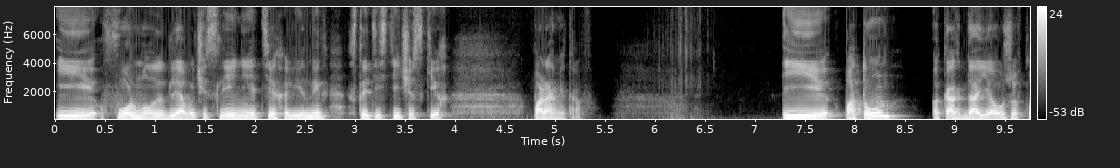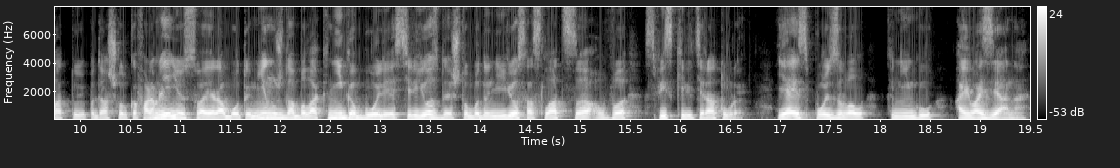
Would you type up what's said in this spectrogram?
и формулы для вычисления тех или иных статистических параметров. И потом, когда я уже вплотную подошел к оформлению своей работы, мне нужна была книга более серьезная, чтобы на нее сослаться в списке литературы. Я использовал книгу Айвазяна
